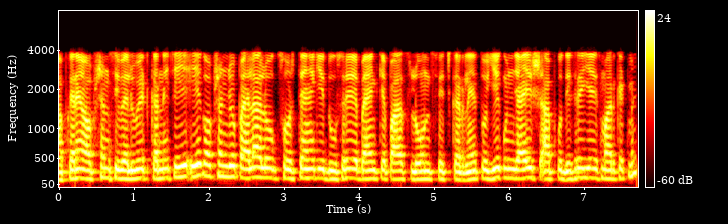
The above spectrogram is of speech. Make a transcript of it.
आप कह रहे हैं ऑप्शन इवेल्युएट करनी चाहिए। एक ऑप्शन जो पहला लोग सोचते हैं कि दूसरे बैंक के पास लोन स्विच कर लें तो ये गुंजाइश आपको दिख रही है इस मार्केट में?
